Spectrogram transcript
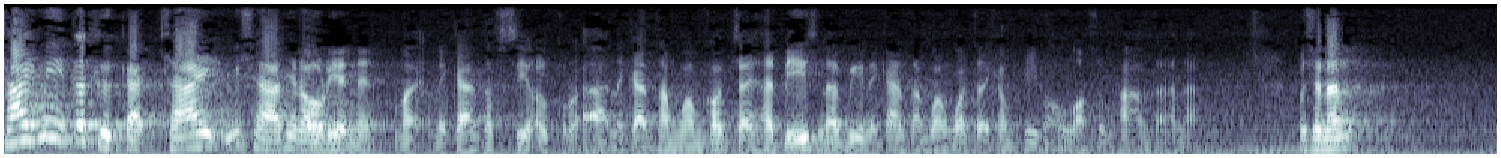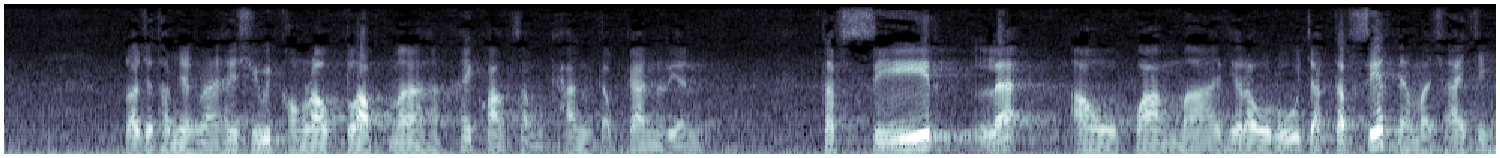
ใช้มีดก็คือการใช้วิชาที่เราเรียนเนี่ยในการตัฟซีอัลกุรอานในการทำความเข้าใจฮะดีษนบีในการทำความเข้าใจคำพีของอัลลอฮ์สุบฮานตะละเพราะฉะนั้น เราจะทำอย่างไรให้ชีวิตของเรากลับมาให้ความสำคัญกับการเรียนตัฟซีรและเอาความหมายที่เรารู้จากตัฟซีรเนี่ยมาใช้จริง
